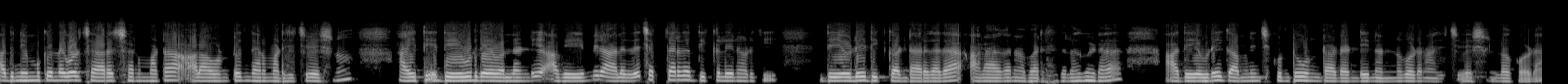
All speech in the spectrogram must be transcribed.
అది నిమ్ము కింద కూడా గూడా చేరొచ్చనమాట. అలా ఉంటుంది అనమాట సిట్యుయేషను. అయితే దేవుడి దయ అవేమి రాలేదు. అదే చెప్తారు కదా దిక్కు లేనోడికి దేవుడే దిక్కు అంటారు కదా అలాగా నా పరిస్థితిలో కూడా ఆ దేవుడే గమనించుకుంటూ ఉంటాడండి నన్ను కూడా నా సిచ్యువేషన్లో కూడా.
